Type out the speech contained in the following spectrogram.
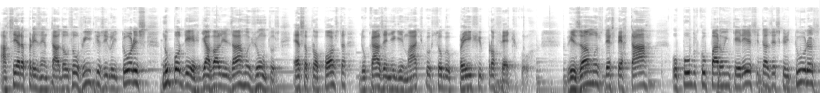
a ser apresentada aos ouvintes e leitores, no poder de avalizarmos juntos essa proposta do caso enigmático sobre o peixe profético. Visamos despertar o público para o interesse das Escrituras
